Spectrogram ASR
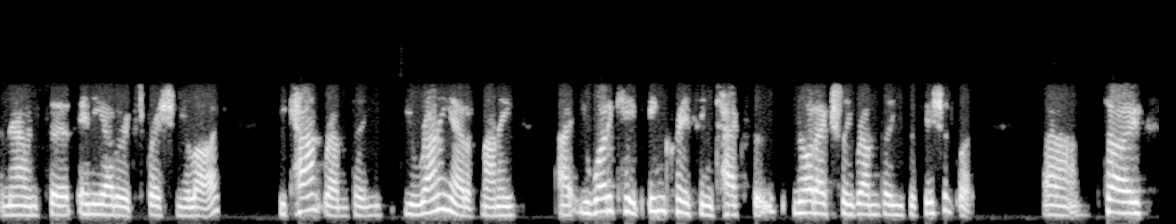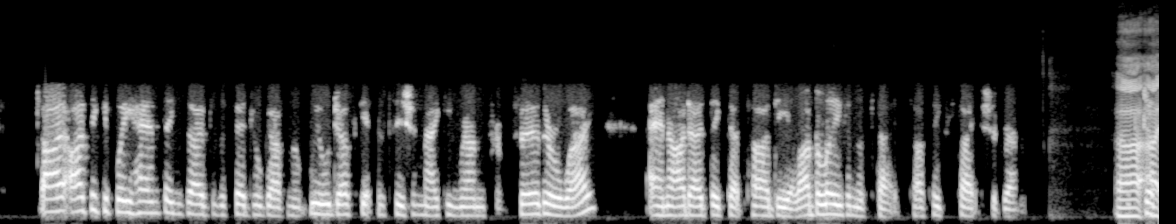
and now insert any other expression you like. You can't run things. You're running out of money. Uh, you want to keep increasing taxes, not actually run things efficiently. Um, so I, I, think if we hand things over to the federal government, we'll just get decision making run from further away. And I don't think that's ideal. I believe in the states. I think states should run it. Uh,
